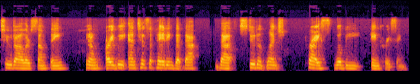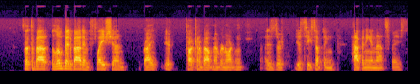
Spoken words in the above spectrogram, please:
two dollars something. You know, are we anticipating that that that student lunch price will be increasing? So it's about, a little bit about inflation, right? You're talking about, Member Norton? Is there, you see something happening in that space?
